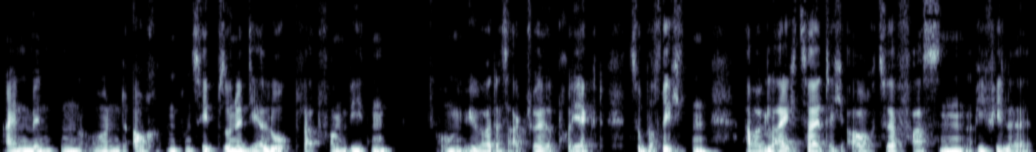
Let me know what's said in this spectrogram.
einbinden und auch im Prinzip so eine Dialogplattform bieten, um über das aktuelle Projekt zu berichten, aber gleichzeitig auch zu erfassen, wie viele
